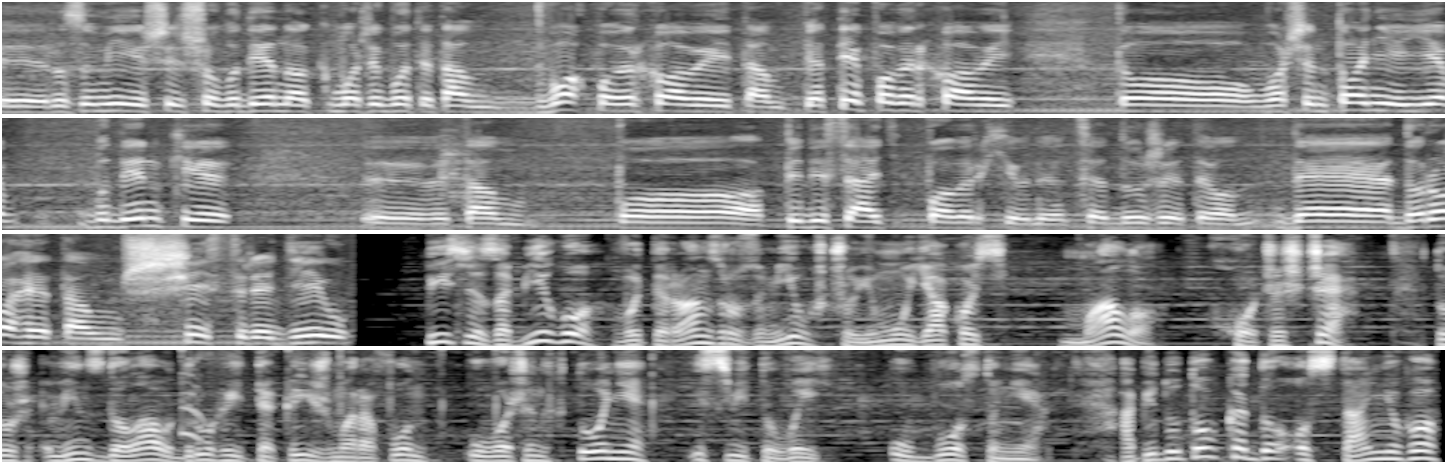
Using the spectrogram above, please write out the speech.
Е, Розуміючи, що будинок може бути там двохповерховий, там п'ятиповерховий, то в Вашингтоні є будинки е, там по 50 поверхів. Це дуже де дороги там шість рядів. Після забігу ветеран зрозумів, що йому якось мало, хоче ще. Тож він здолав другий такий ж марафон у Вашингтоні і світовий у Бостоні. А підготовка до останнього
